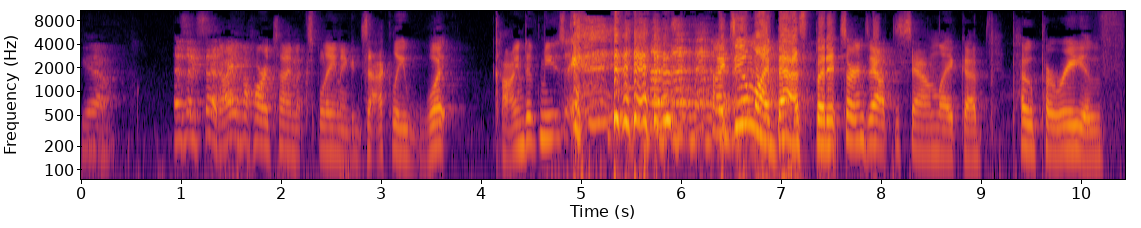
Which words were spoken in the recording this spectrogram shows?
Yeah. As I said, I have a hard time explaining exactly what kind of music it is. I do my best, but it turns out to sound like a potpourri of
